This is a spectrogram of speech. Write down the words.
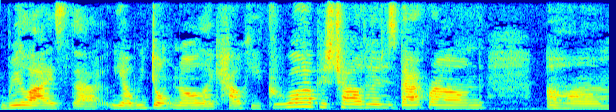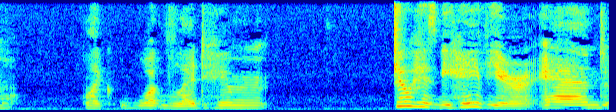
realize that, yeah, we don't know like how he grew up, his childhood, his background, um, like what led him to his behavior and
